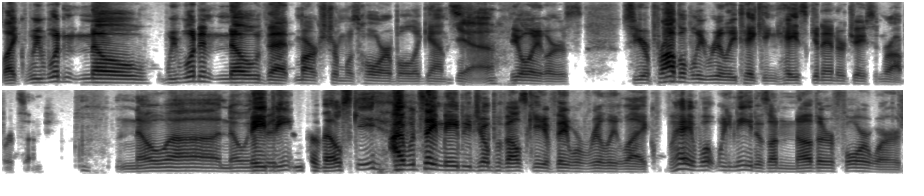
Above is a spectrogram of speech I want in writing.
Like, we wouldn't know. We wouldn't know that Markstrom was horrible against yeah, the Oilers. So you're probably really taking Heiskanen or Jason Robertson. No, uh, no Maybe. in Pavelski. I would say maybe Joe Pavelski if they were really like, hey, what we need is another forward.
